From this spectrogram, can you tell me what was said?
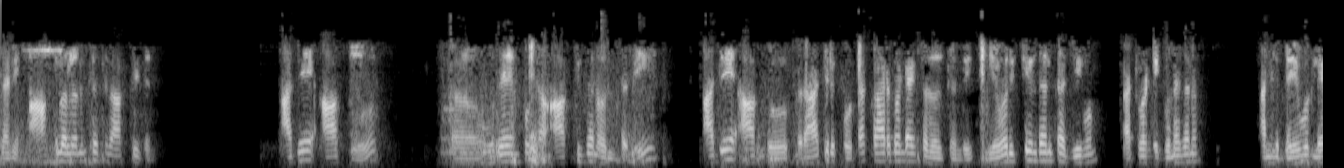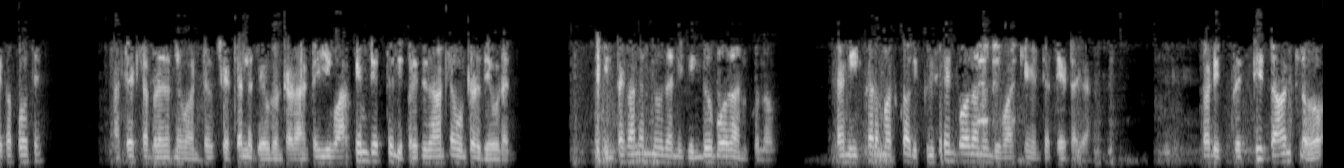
దాని ఆకులలో నుంచి వస్తుంది ఆక్సిజన్. అదే ఆకు ఉదయం పూట ఆక్సిజన్ వదులుతుంది అదే ఆకు రాత్రి పూట కార్బన్ డైఆక్సైడ్ వదులుతుంది ఎవరిచ్చారు దానికి ఆ జీవం? అటువంటి గుణగణం? అందులో దేవుడు లేకపోతే? అట్లా బ్రదర్ నువ్వు అంటే చెట్లలో దేవుడు ఉంటాడు? అంటే ఈ వాక్యం చెప్తుంది ప్రతి దాంట్లో ఉంటాడు దేవుడు అని ఇంతకాలం నువ్వు దాన్ని హిందూ బోధ అనుకున్నావు. కానీ ఇక్కడ మటుకు అది క్రిస్టియన్ బోధ అని ఉంది వాక్యం ఎంత తేటగా. కాబట్టి ప్రతి దాంట్లో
